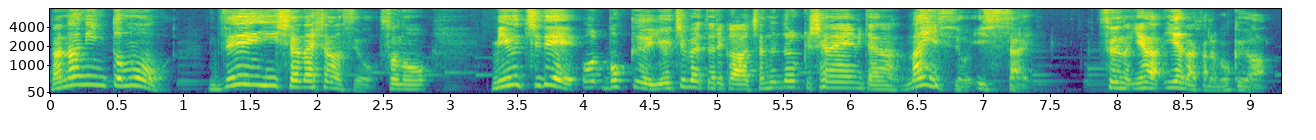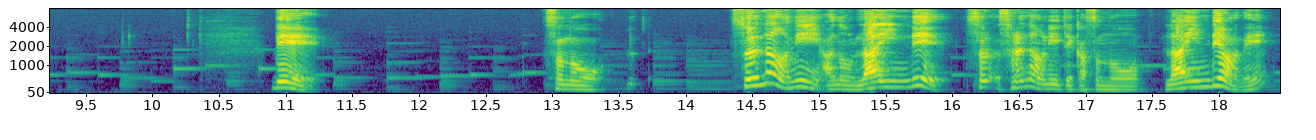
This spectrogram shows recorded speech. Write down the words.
7人とも、全員知らない人なんですよ。その、身内で、お僕 YouTube やってるからチャンネル登録してね、みたいな、ないんですよ、一切。そういうの嫌、嫌だから僕が。で、その、それなのに、あの、LINE で、それ、それなのに、てかその、LINE ではね、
